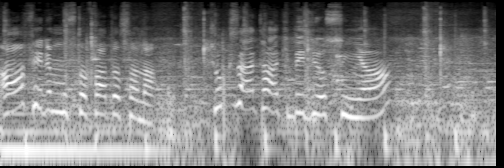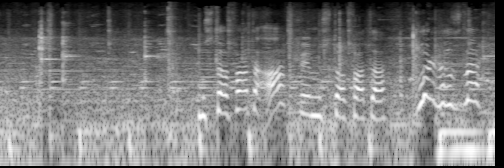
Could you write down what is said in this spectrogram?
Aferin Mustafa da sana. Çok güzel takip ediyorsun ya. Mustafa da ah be Mustafa da. Vur hızlı.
